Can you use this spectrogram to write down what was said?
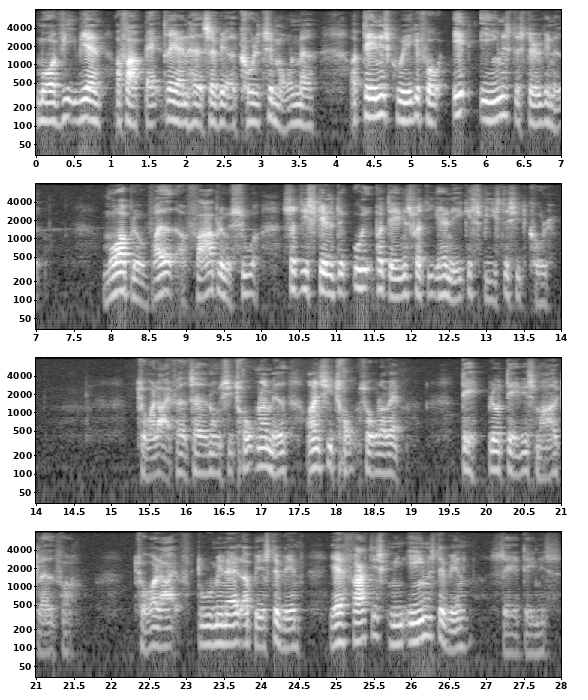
Mor Vivian og far Baldrian havde serveret kul til morgenmad, og Dennis kunne ikke få et eneste stykke ned. Mor blev vred, og far blev sur, så de skældte ud på Dennis, fordi han ikke spiste sit kul. Torleif havde taget nogle citroner med og en citronsodavand. Det blev Dennis meget glad for. Torleif, du er min allerbedste ven. Ja, faktisk min eneste ven, sagde Dennis.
